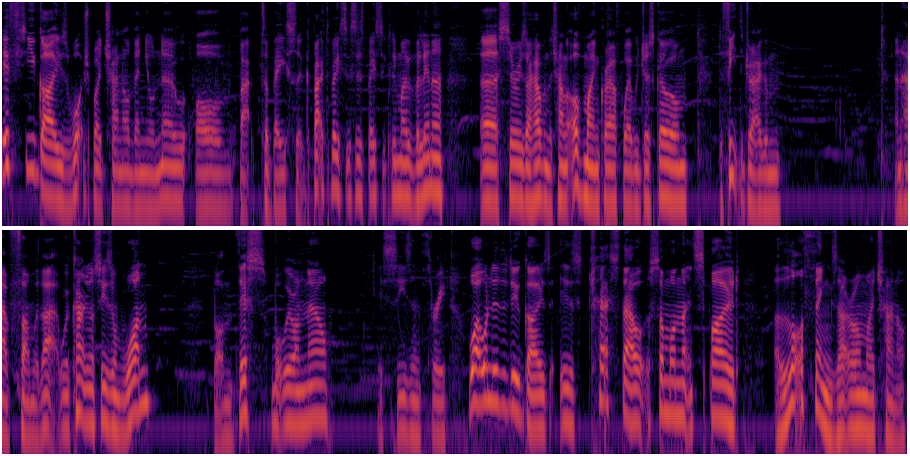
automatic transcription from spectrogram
If you guys watch my channel then you'll know of Back to Basics. Back to Basics is basically my vanilla uh, series I have on the channel of Minecraft where we just go on, defeat the dragon and have fun with that. We're currently on season 1 but on this, what we're on now, is season 3. What I wanted to do, guys, is test out someone that inspired a lot of things that are on my channel.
